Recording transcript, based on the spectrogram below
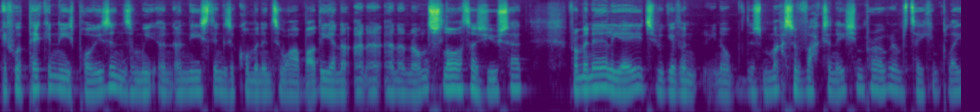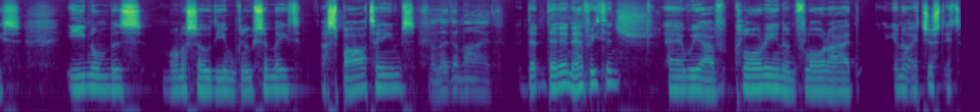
if we're picking these poisons and we and, and these things are coming into our body and, and and an onslaught, as you said, from an early age, we're given you know there's massive vaccination programs taking place, e numbers, monosodium glutamate, aspartames, Thalidomide. They're, they're in everything. Uh, we have chlorine and fluoride. You know, it's just it's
